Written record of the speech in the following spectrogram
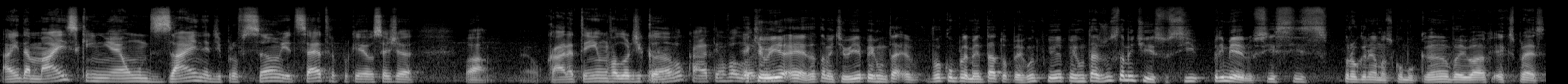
ainda mais quem é um designer de profissão e etc, porque ou seja, ó, o cara tem um valor de Canva, é. o cara tem um valor. É que de... eu ia, é, exatamente, eu ia perguntar, eu vou complementar a tua pergunta, porque eu ia perguntar justamente isso. Se primeiro, se esses programas como o Canva e o Express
